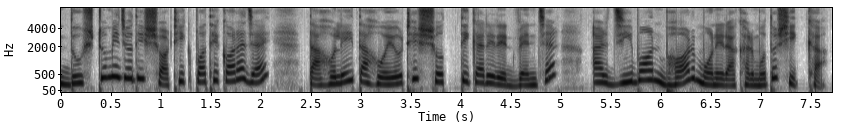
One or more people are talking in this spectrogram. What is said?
দুষ্টুমি যদি সঠিক পথে করা যায়, তাহলেই তা হয়ে ওঠে সত্যিকারের অ্যাডভেঞ্চার আর জীবনভর মনে রাখার মতো শিক্ষা।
